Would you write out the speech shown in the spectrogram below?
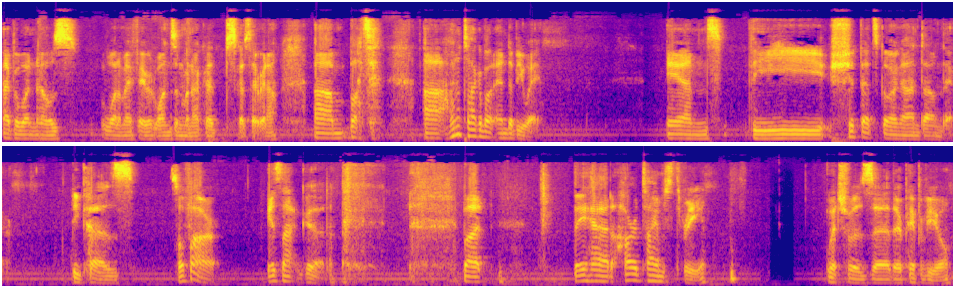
everyone knows one of my favorite ones, and we're not going to discuss that right now. Um, but uh, I'm going to talk about NWA and the shit that's going on down there because so far it's not good. but they had Hard Times 3, which was uh, their pay per view,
